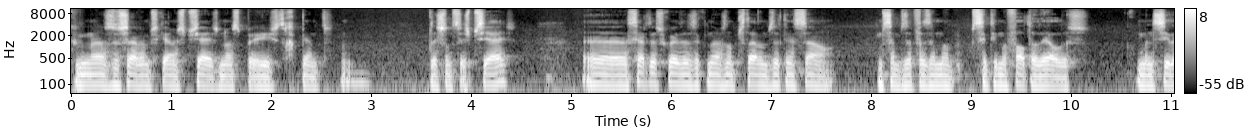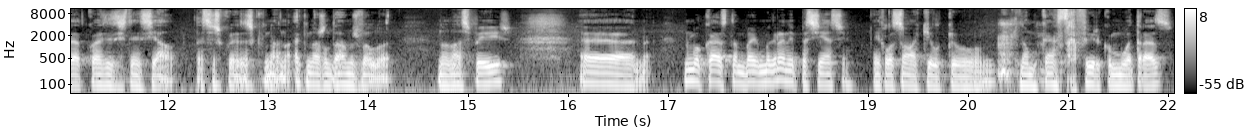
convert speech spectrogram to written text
que nós achávamos que eram especiais no nosso país, de repente deixam de ser especiais. Uh, certas coisas a que nós não prestávamos atenção, começamos a fazer uma, sentir uma falta delas, uma necessidade quase existencial dessas coisas que não, a que nós não dávamos valor no nosso país. Uh, no meu caso também uma grande impaciência em relação àquilo que eu não me canso de referir como o atraso,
